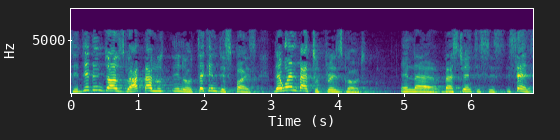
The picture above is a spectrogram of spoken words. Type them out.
he didn't just go after, you know, taking the spoils. They went back to praise God. In uh, verse 26, it says,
